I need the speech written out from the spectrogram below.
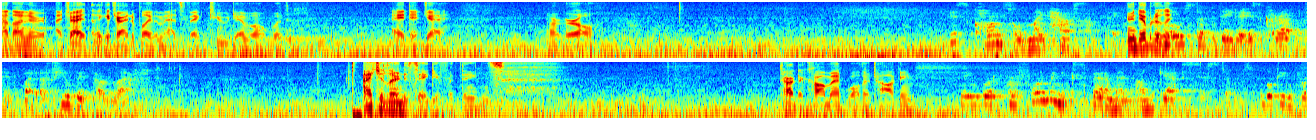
I thought I tried. I think I tried to play the Mass Effect 2 demo, but hey, dead guy or girl. This console might have something. Indubitably. Most of the data is corrupted, but a few bits are left. I should learn to say different things. It's hard to comment while they're talking. They were performing experiments on Geth systems, looking for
